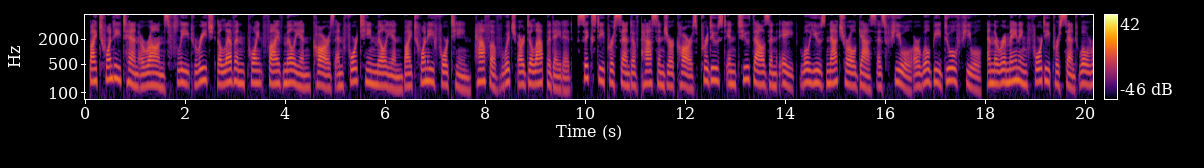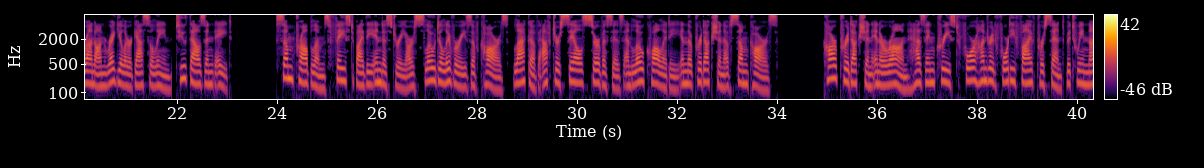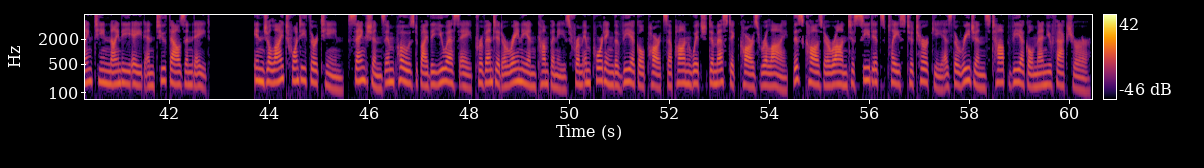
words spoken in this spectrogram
By 2010 Iran's fleet reached 11.5 million cars and 14 million by 2014 half of which are dilapidated. 60% of passenger cars produced in 2008 will use natural gas as fuel or will be dual fuel, and the remaining 40% will run on regular gasoline 2008. Some problems faced by the industry are slow deliveries of cars, lack of after-sales services and low quality in the production of some cars. Car production in Iran has increased 445% between 1998 and 2008. In July 2013, sanctions imposed by the USA prevented Iranian companies from importing the vehicle parts upon which domestic cars rely. This caused Iran to cede its place to Turkey as the region's top vehicle manufacturer.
